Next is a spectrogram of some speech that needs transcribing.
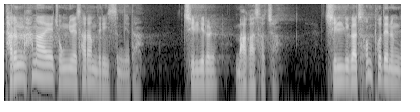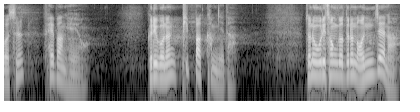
다른 하나의 종류의 사람들이 있습니다. 진리를 막아서죠. 진리가 선포되는 것을 회방해요. 그리고는 핍박합니다. 저는 우리 성도들은 언제나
